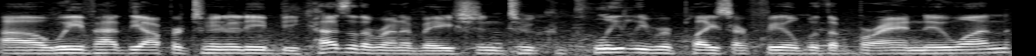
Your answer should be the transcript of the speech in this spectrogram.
Uh, we've had the opportunity, because of the renovation, to completely replace our field with a brand new one.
